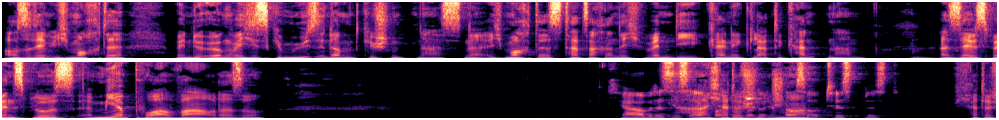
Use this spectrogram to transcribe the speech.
Außerdem, ich mochte, wenn du irgendwelches Gemüse damit geschnitten hast, ne? Ich mochte es Tatsache nicht, wenn die keine glatte Kanten haben. Also selbst wenn es bloß Mirepoix war oder so. Ja, aber das ist Ja, ich einfach hatte nur, weil schon du ein immer- Autist bist. Ich hatte,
